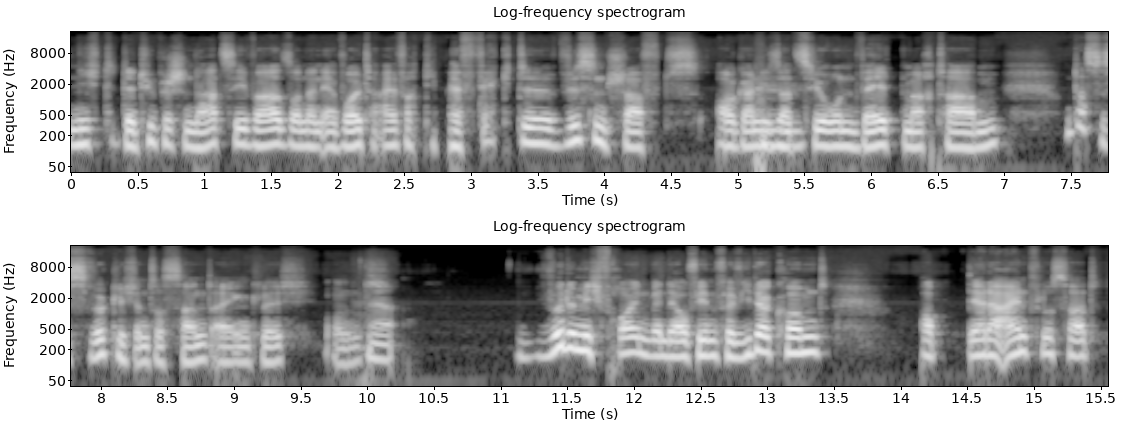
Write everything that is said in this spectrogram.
nicht der typische Nazi war, sondern er wollte einfach die perfekte Wissenschaftsorganisation mhm. Weltmacht haben. Und das ist wirklich interessant eigentlich. Und ja. würde mich freuen, wenn der auf jeden Fall wiederkommt. Ob der da Einfluss hat,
